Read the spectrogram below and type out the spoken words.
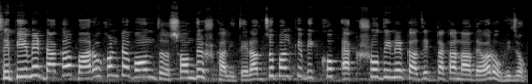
সিপিএম এর ডাকা বারো ঘণ্টা বন্ধ সন্দেশখালীতে। রাজ্যপালকে বিক্ষোভ একশো দিনের কাজের টাকা না দেওয়ার অভিযোগ।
